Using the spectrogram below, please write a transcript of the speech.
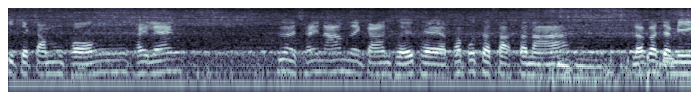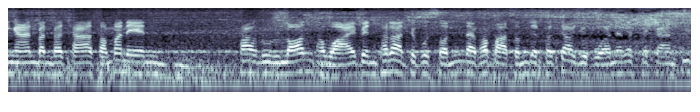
กิจกรรมของไทยแล้ง เพื่อใช้น้ำในการเผยแผ่พระพุทธศาสนา แล้วก็จะมีงานบรรพชาสัมมาเนนภาคฤดร้อนถวายเป็นพระราชกุศลแด่พระบาทสมเด็จพระเจ้าอยู่หัวในรัชกาลที่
